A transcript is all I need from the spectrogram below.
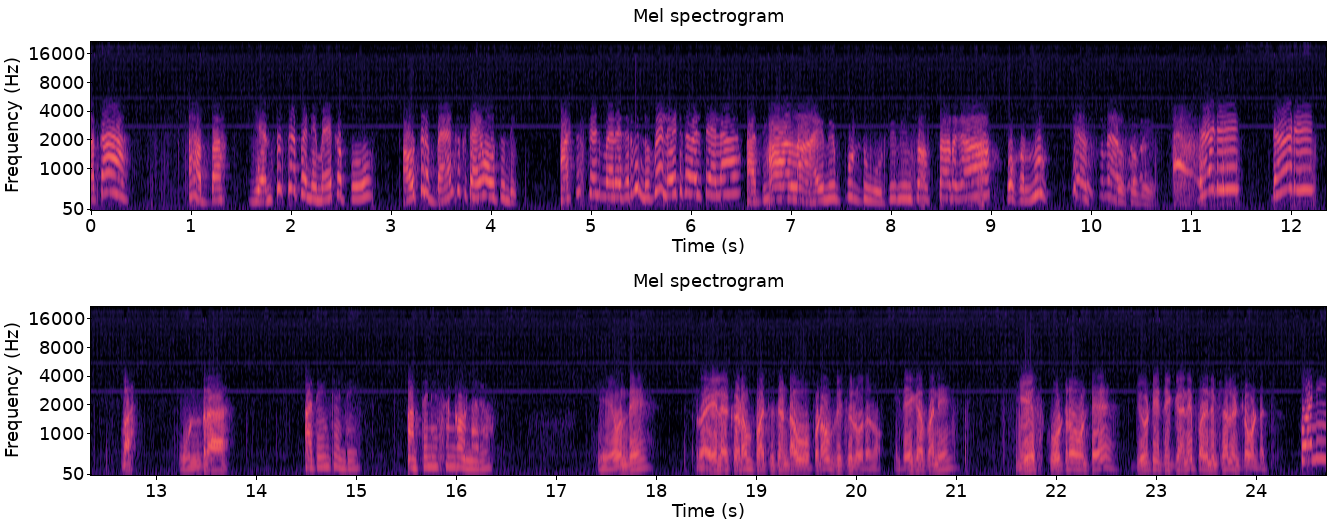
అక్క? అబ్బా ఎంతసేపు నీ మేకప్? అవతల బ్యాంకుకి టైం అవుతుంది. అసిస్టెంట్ మేనేజర్ నువ్వే లేట్గా వెళ్తే ఎలా అది? వాళ్ళ ఆయన ఇప్పుడు డ్యూటీ నుంచి వస్తాడుగా. ఒక లుక్ చేసుకుని వెళ్తుంది. Daddy daddy. బా ఉండ్రా. అదేంటండి? అంత నీసంగా ఉన్నారు. ఏముంది? రైలు ఎక్కడం పచ్చ జెండా ఊపడం విసులు ఊదడం. ఇదేగా పని? ఏ స్కూటర్ ఉంటే డ్యూటీ దిగ్గానే పది నిమిషాలు ఇంట్లో ఉండొచ్చు. పోనీ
